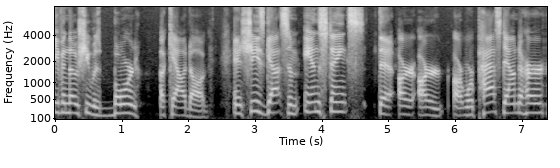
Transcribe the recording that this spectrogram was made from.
even though she was born a cow dog, and she's got some instincts that are, are, are were passed down to her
